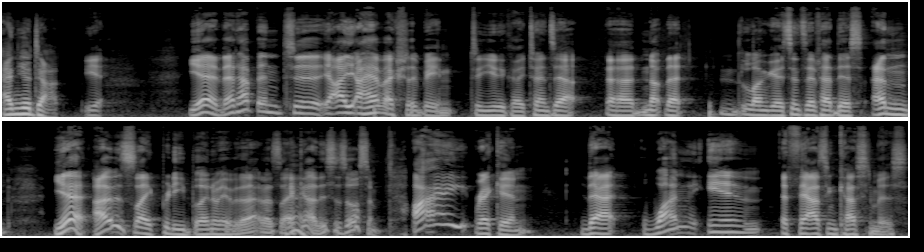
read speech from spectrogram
and you're done. Yeah. Yeah, that happened to. I, I have actually been to Uniqlo, it turns out, uh, not that long ago since they've had this. And yeah, I was like pretty blown away with that. I was like, Yeah. oh, this is awesome. I reckon that one in a thousand customers,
